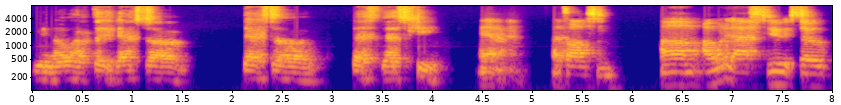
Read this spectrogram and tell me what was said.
you know, I think that's, um, that's, uh, that's, that's key. Yeah, man, that's awesome. Um, I wanted to ask too. So,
